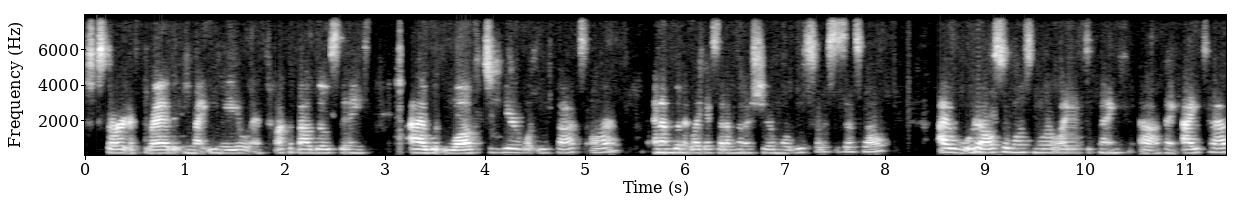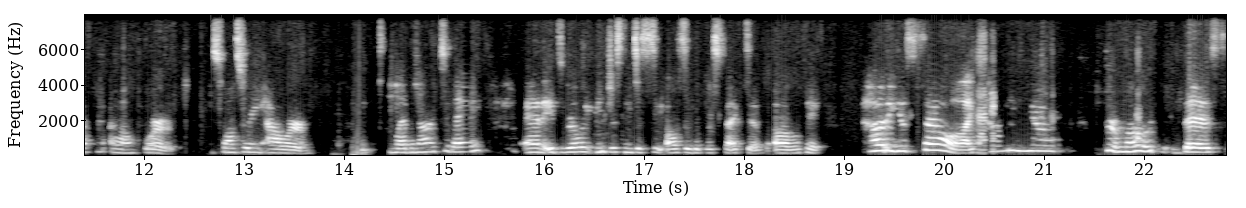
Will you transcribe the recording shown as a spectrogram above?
start a thread in my email and talk about those things, I would love to hear what your thoughts are. And I'm going to, like I said, I'm going to share more resources as well. I would also once more like to thank, uh, thank iTEP um, for sponsoring our webinar today. And it's really interesting to see also the perspective of, okay, how do you sell? Like, how do you promote this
